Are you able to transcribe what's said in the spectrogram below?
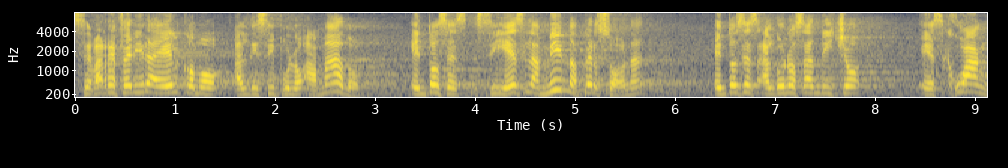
se va a referir a él como al discípulo amado. Entonces, si es la misma persona, entonces algunos han dicho, es Juan,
